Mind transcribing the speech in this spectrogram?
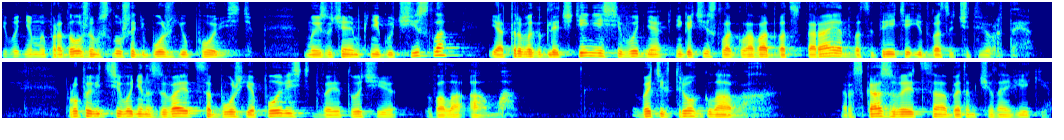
Сегодня мы продолжим слушать Божью повесть. Мы изучаем книгу «Числа», и отрывок для чтения сегодня книга «Числа», глава 22, 23 и 24. Проповедь сегодня называется «Божья повесть, двоеточие Валаама». В этих трех главах рассказывается об этом человеке,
